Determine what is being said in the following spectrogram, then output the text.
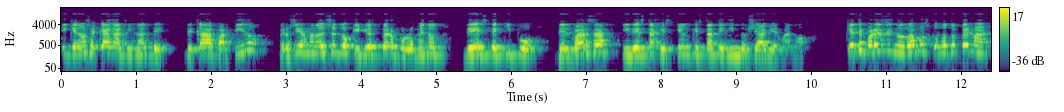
y que no se caiga al final de, de cada partido. Pero sí, hermano, eso es lo que yo espero por lo menos de este equipo del Barça y de esta gestión que está teniendo Xavi, hermano. ¿Qué te parece nos vamos con otro tema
